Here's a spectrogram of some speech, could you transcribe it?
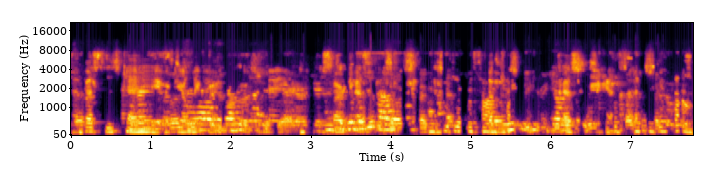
Give us this day our daily bread. Forgive us our trespasses, And forgive us our those trespasses. who trespass against us.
